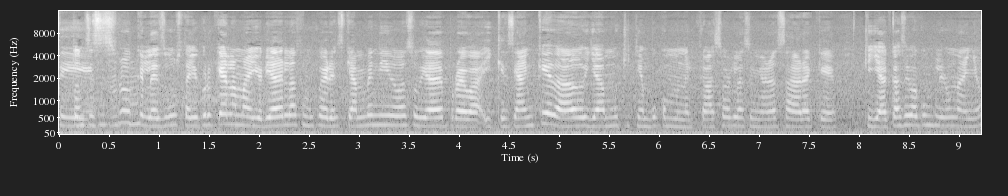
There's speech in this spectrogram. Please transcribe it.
Entonces eso es lo que les gusta. Yo creo que a la mayoría de las mujeres que han venido a su día de prueba y que se han quedado ya mucho tiempo, como en el caso de la señora Sara, que, que ya casi va a cumplir un año,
